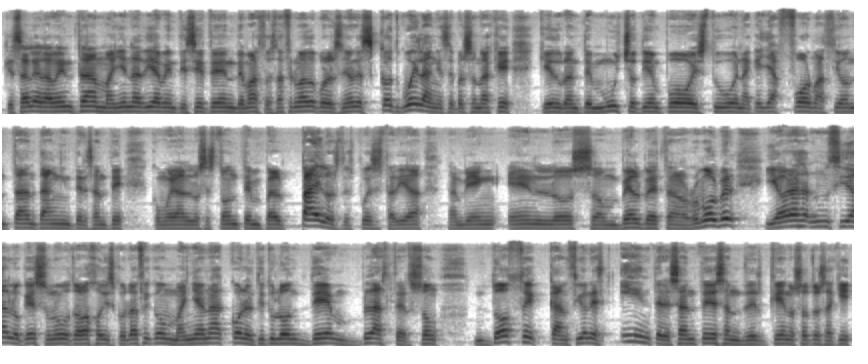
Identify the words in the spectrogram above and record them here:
que sale a la venta mañana día 27 de marzo. Está firmado por el señor Scott Wayland, ese personaje que durante mucho tiempo estuvo en aquella formación tan tan interesante como eran los Stone Temple Pilots. Después estaría también en los um, Velvet Revolver y ahora anuncia lo que es su nuevo trabajo discográfico mañana con el título de Blaster. Son 12 canciones interesantes del que nosotros aquí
